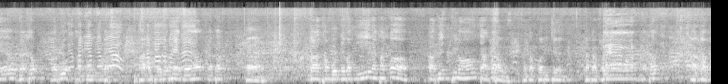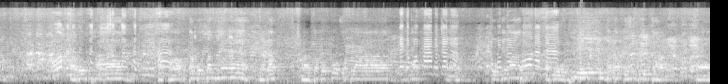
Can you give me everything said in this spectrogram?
แล้วนะครับมาร่วมทำบุญกับอ่าอำเภอบ้านแฮดแล้วนะครับเอ่อมาทำบุญในวันนี้นะครับก็อ่าเป็นพี่น้องจากบ้านเรานะครับขอเรียนเชิญนะครับมานะครับอ่ากับโอ้เป็นอาไอรติมมผัดหมี่ส้มตำผัดหมี่ค่ะของตำบลบ้านแห่นะครับอ่าตำบลโคกสำราญได้กระเพาะปลาบ่จ้าน่ะได้กระถูกเพาะไหมปลาว่าโอ้นาโอ้นาโหที่นี่นะครับไอศครีมจากอ่า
